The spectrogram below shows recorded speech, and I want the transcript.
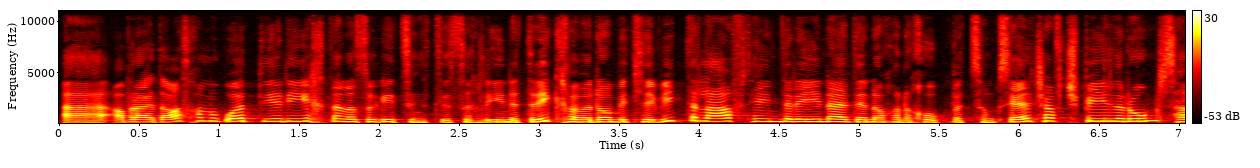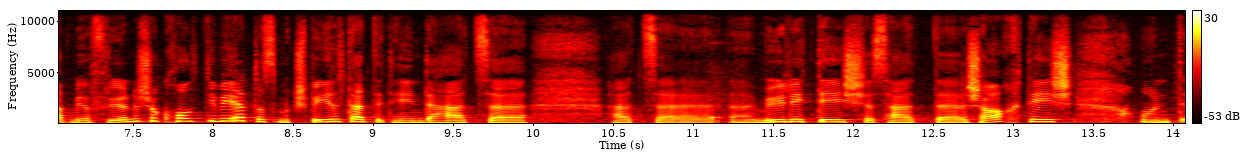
Äh, aber auch das kann man gut einrichten. Also gibt es einen kleinen Trick, wenn man hier ein bisschen weiterläuft hinter ihnen, dann kommt man zum Gesellschaftsspielraum. Das haben wir früher schon kultiviert, dass man gespielt hat, dort hinten hat es äh, äh, es hat äh, Schachtisch und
